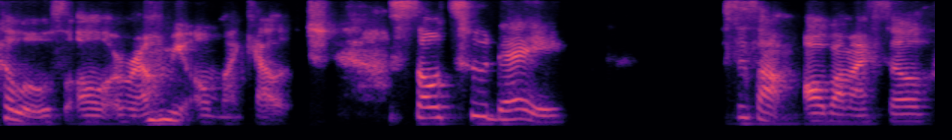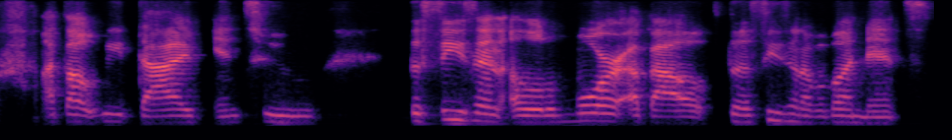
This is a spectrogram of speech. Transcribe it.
pillows all around me on my couch. So today, since I'm all by myself, I thought we'd dive into the season a little more about the season of abundance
